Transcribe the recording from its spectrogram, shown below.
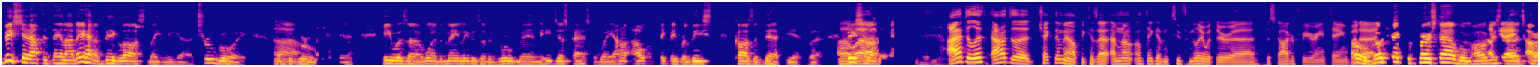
big shout out to De La. They had a big loss lately. Uh Trugoy of the Uh, group. Man. He was uh, one of the main leaders of the group, man. He just passed away. I don't I don't think they've released cause of death yet, but oh, big wow. shout out. I had to list, I had to check them out because I, I'm not. I don't think I'm too familiar with their uh, discography or anything. But oh, uh, go check the first album, August. Okay, Uh, all.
